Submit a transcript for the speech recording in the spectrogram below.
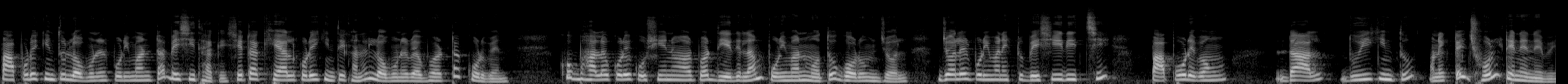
পাঁপড়ে কিন্তু লবণের পরিমাণটা বেশি থাকে, সেটা খেয়াল করেই কিন্তু এখানে লবণের ব্যবহারটা করবেন। খুব ভালো করে কষিয়ে নেওয়ার পর দিয়ে দিলাম পরিমাণ মতো গরম জল। জলের পরিমাণ একটু বেশিই দিচ্ছি, পাঁপড় এবং ডাল দুই কিন্তু অনেকটাই ঝোল টেনে নেবে।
